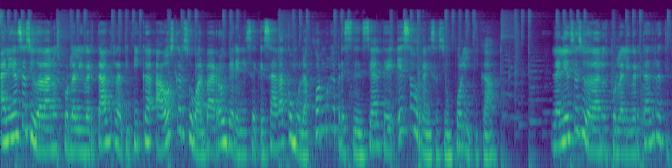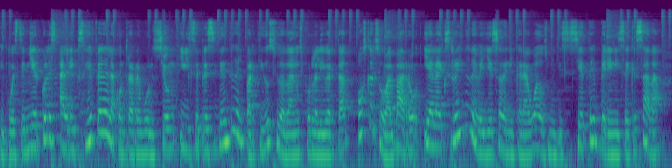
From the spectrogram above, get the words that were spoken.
Alianza Ciudadanos por la Libertad ratifica a Óscar Sobalbarro y Berenice Quesada como la fórmula presidencial de esa organización política. La Alianza Ciudadanos por la Libertad ratificó este miércoles al ex jefe de la contrarrevolución y vicepresidente del Partido Ciudadanos por la Libertad, Óscar Sobalbarro, y a la ex reina de belleza de Nicaragua 2017, Berenice Quesada,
